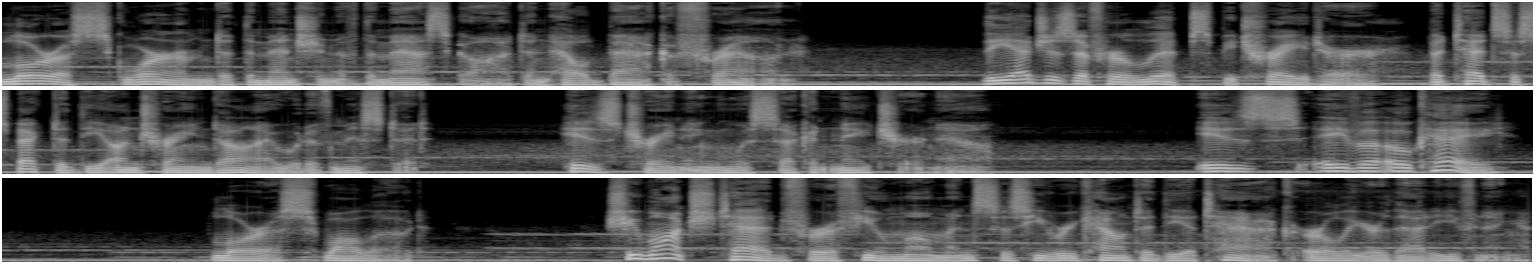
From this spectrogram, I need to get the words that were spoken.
Laura squirmed at the mention of the mascot and held back a frown. The edges of her lips betrayed her, but Ted suspected the untrained eye would have missed it. His training was second nature now. Is Ava okay? Laura swallowed. She watched Ted for a few moments as he recounted the attack earlier that evening.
